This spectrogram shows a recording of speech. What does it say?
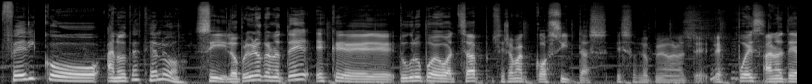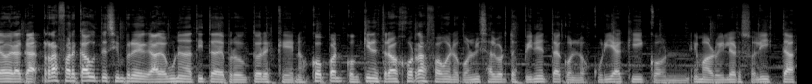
Federico, ¿anotaste algo? Sí, lo primero que anoté es que tu grupo de WhatsApp se llama Cositas. Eso es lo primero que anoté. Después anoté a ver acá. Rafa Arcaute, siempre alguna datita de productores que nos copan. ¿Con quiénes trabajó Rafa? Bueno, con Luis Alberto Spinetta, con Los Curiaki, con Emma Broiler solista,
